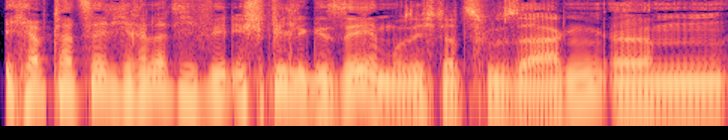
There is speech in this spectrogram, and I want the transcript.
Ich habe tatsächlich relativ wenig Spiele gesehen, muss ich dazu sagen. Ähm,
